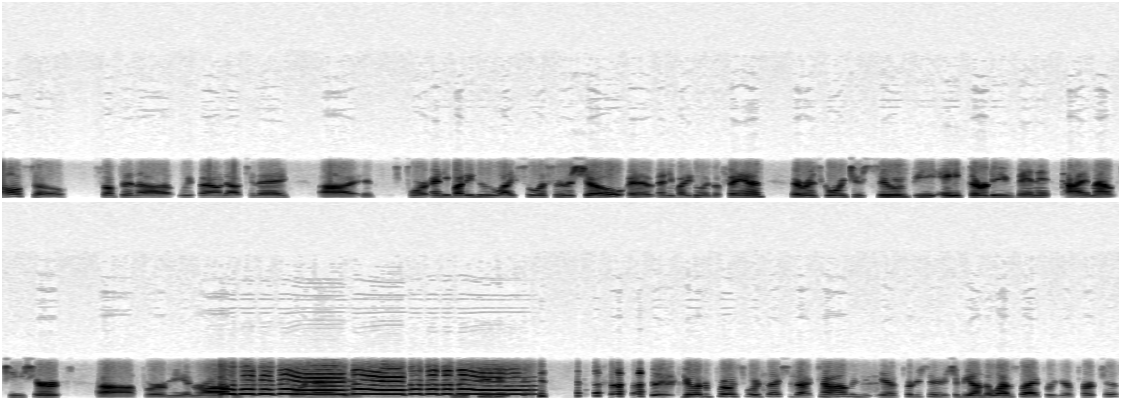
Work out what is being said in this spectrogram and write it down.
Also, something uh, we found out today. Uh, it's for anybody who likes to listen to the show, and anybody who is a fan. There is going to soon be a 30-minute timeout T-shirt uh, for me and Ron. Go ahead and go to prosportsextra.com, and yeah, pretty soon it should be on the website for your purchase.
